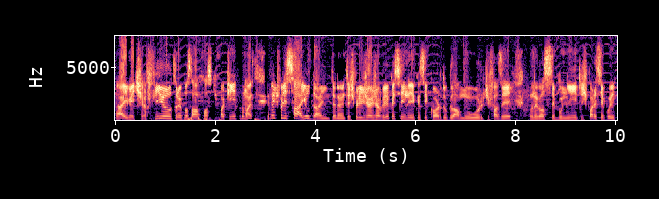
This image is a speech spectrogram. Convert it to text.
Aí metia filtro, aí postava foto de fotinha e tudo mais. Então, tipo, ele saiu daí, entendeu? Então, tipo, ele já, já veio com esse, com esse core do glamour, de fazer o negócio ser bonito, de parecer bonito.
